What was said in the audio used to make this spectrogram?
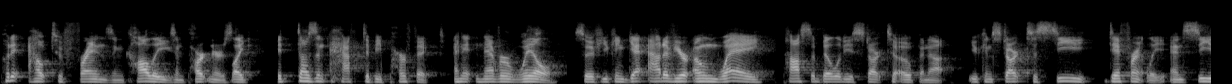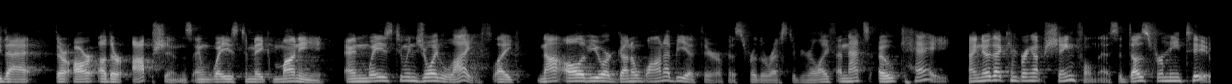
Put it out to friends and colleagues and partners. Like it doesn't have to be perfect and it never will. So if you can get out of your own way, possibilities start to open up you can start to see differently and see that there are other options and ways to make money and ways to enjoy life. Like, not all of you are going to want to be a therapist for the rest of your life, and that's okay. I know that can bring up shamefulness. It does for me too,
